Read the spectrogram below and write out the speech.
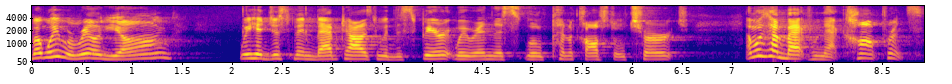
But we were real young. We had just been baptized with the Spirit. We were in this little Pentecostal church. And we come back from that conference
